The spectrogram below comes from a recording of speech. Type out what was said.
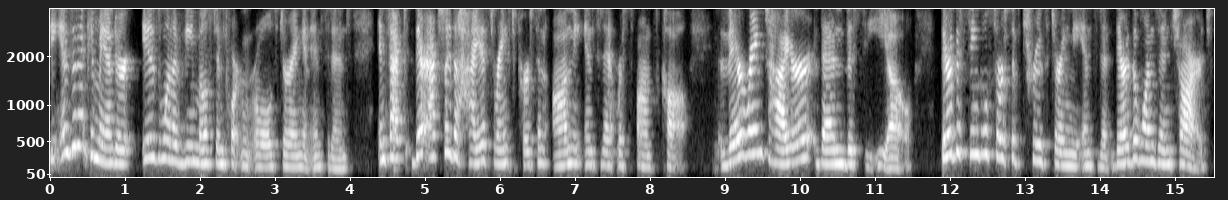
The incident commander is one of the most important roles during an incident. In fact, they're actually the highest ranked person on the incident response call. They're ranked higher than the CEO. They're the single source of truth during the incident. They're the ones in charge.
